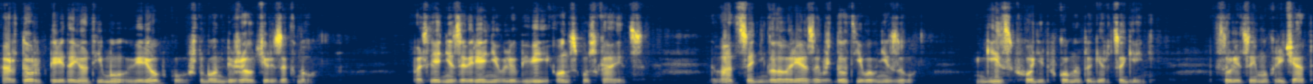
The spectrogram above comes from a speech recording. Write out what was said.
Артур передает ему веревку, чтобы он бежал через окно. Последнее заверение в любви он спускается. Двадцать головорезов ждут его внизу. Гиз входит в комнату герцогини. С улицы ему кричат,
